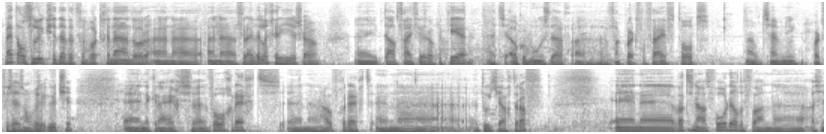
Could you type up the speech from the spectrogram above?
Met als luxe dat het wordt gedaan door een, eh, een vrijwilliger hier zo. Je betaalt 5 euro per keer. Het is elke woensdag van kwart voor vijf tot, nou wat zijn we nu, kwart voor zes ongeveer een uurtje. En dan krijgen ze een voorgerecht en een hoofdgerecht en eh, een toetje achteraf. En eh, wat is nou het voordeel ervan? Eh, als je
